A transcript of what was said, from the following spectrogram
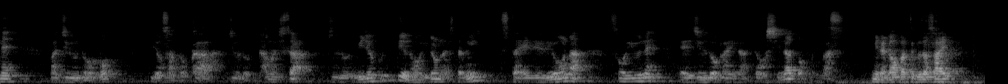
ん、ね、まあ、柔道の良さとか柔道の楽しさ柔道の魅力っていうのをいろんな人に伝えれるようなそういうねえ柔道家になってほしいなと思います。みんな頑張ってください。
